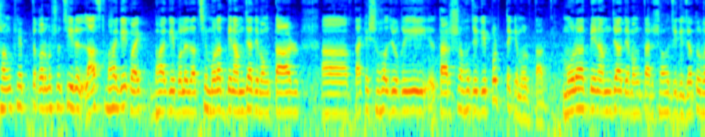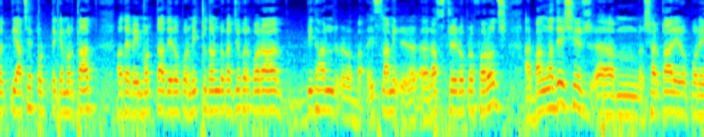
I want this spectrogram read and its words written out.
সংক্ষিপ্ত কর্মসূচির লাস্ট ভাগে, কয়েক ভাগে বলে যাচ্ছে মোরাদ বিন আমজাদ এবং তার তাকে সহযোগী, তার সহযোগী প্রত্যেকে মোরতাদ। মোরাদ বিন আমজাদ এবং তার সহযোগী যত ব্যক্তি আছে, প্রত্যেকে মোরতাদ। অতএব এই মোরতাদের ওপর মৃত্যুদণ্ড কার্যকর করার বিধান ইসলামিক রাষ্ট্রের ওপর ফরজ। আর বাংলাদেশের সরকারের ওপরে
